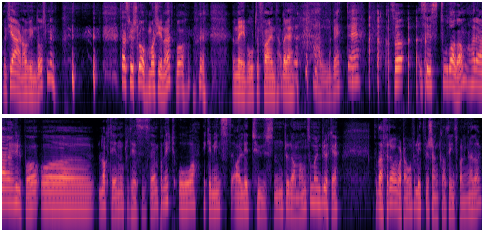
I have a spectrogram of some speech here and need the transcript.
Den fjerna Windowsen min. Så jeg skulle slå på maskinen etterpå. Unable to find. Jeg bare Helvete! Så de siste to dagene har jeg holdt på og lagt inn operativsystem på nytt, og ikke minst alle de tusen programmene som man bruker. Så derfor ble jeg litt forsinka til innspillinga i dag.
